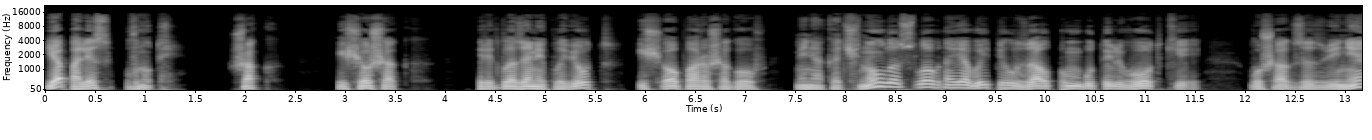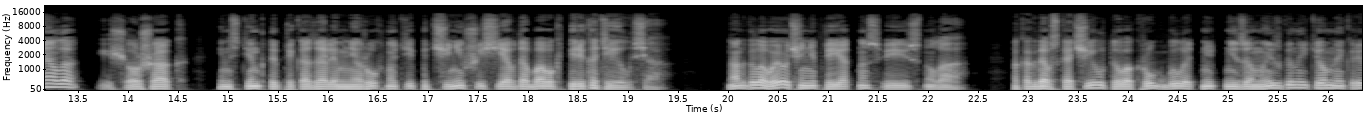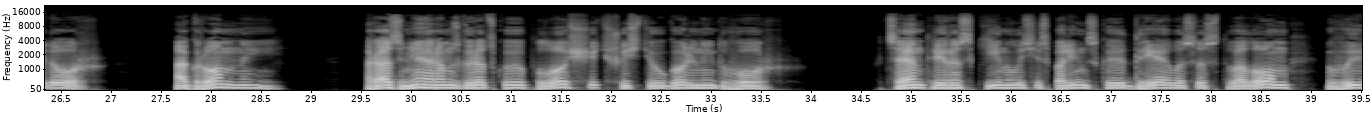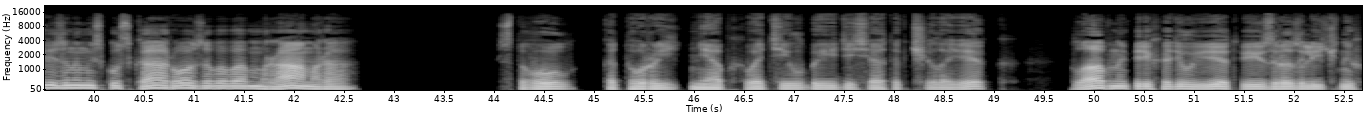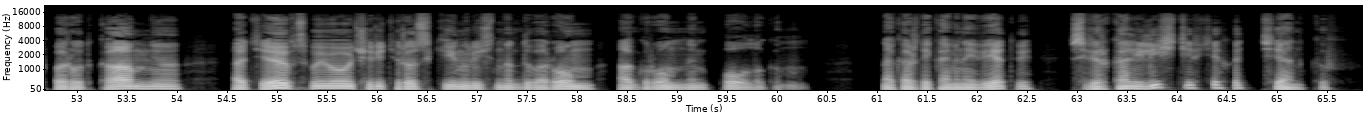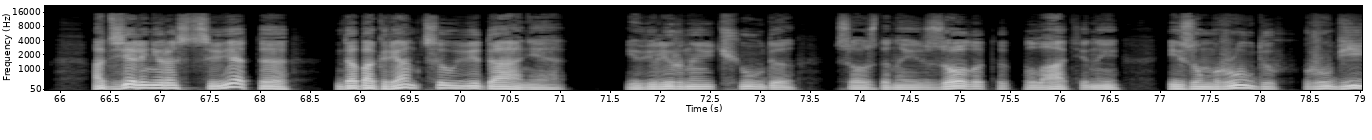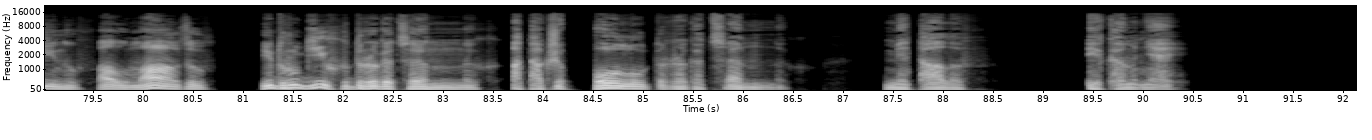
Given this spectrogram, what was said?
Я полез внутрь. Шаг, еще шаг. Перед глазами плывет, еще пара шагов. Меня качнуло, словно я выпил залпом бутыль водки. В ушах зазвенело, еще шаг. Инстинкты приказали мне рухнуть, и, подчинившись, я вдобавок перекатился. Над головой очень неприятно свистнуло. А когда вскочил, то вокруг был отнюдь не замызганный темный коридор. Огромный, размером с городскую площадь, шестиугольный двор. В центре раскинулось исполинское древо со стволом, вырезанным из куска розового мрамора. Ствол, который не обхватил бы и десяток человек, плавно переходил ветви из различных пород камня, а те, в свою очередь, раскинулись над двором огромным пологом. На каждой каменной ветви сверкали листья всех оттенков, от зелени расцвета до багрянца увядания, ювелирное чудо, созданное из золота, платины, изумрудов, рубинов, алмазов и других драгоценных, а также полудрагоценных металлов и камней.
